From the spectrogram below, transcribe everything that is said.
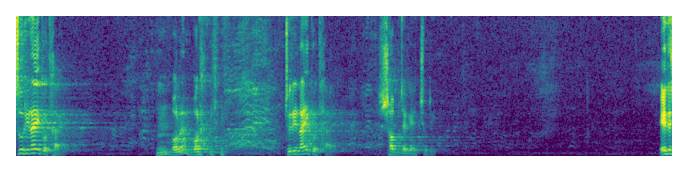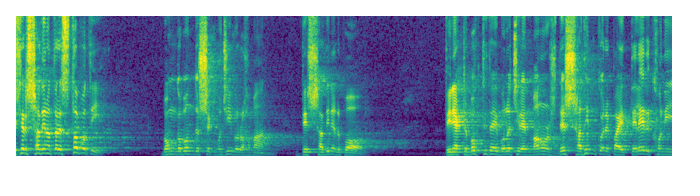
চুরি নাই কোথায়? হুম বলেন বলেন। চুরি নাই কোথায়? সব জায়গায় চুরি। এদেশের স্বাধীনতার স্থপতি বঙ্গবন্ধু শেখ মুজিবুর রহমান, দেশ স্বাধীনের পর তিনি একটা বক্তৃতায় বলেছিলেন, মানুষ দেশ স্বাধীন করে পায় তেলের খনি,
